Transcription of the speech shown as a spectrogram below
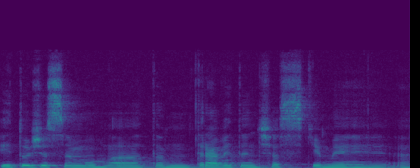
I to, že jsem mohla tam trávit ten čas s těmi, eh,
